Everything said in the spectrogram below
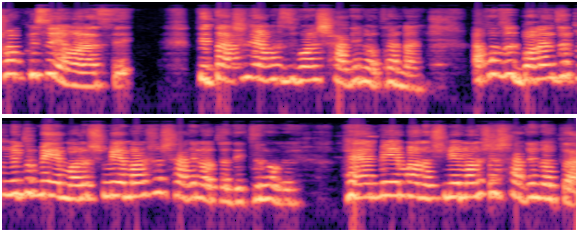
সবকিছুই আমার আছে। কিন্তু আসলে আমার জীবনের স্বাধীনতা না এখন যদি বলেন যে তুমি তো মেয়ে মানুষ, মেয়ে মানুষের স্বাধীনতা দিতে হবে। হ্যাঁ মেয়ে মানুষ, মেয়ে মানুষের স্বাধীনতা।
